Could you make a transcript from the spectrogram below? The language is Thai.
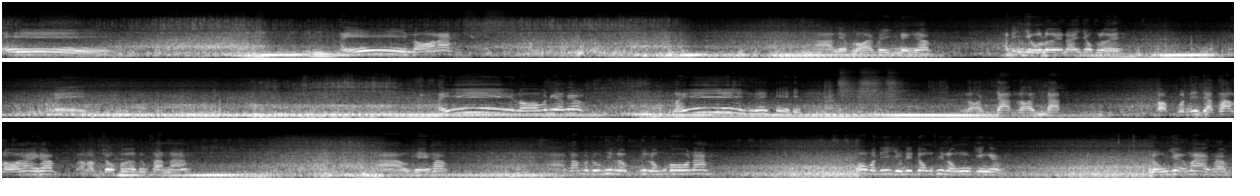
นี่นี่รอนะอ่าเรียบร้อยไปอีกหนึ่งครับ อันนี้อยู่เลยนะยกเลยนี่ ไอ้หล่อมาเนี่ยครับนี่นี่หล่อจัดหล่อจัด ขอบคุณที่จัดท่ารอให้ครับสำหรับโชเฟอร์ทุกคันนะอ่าโอเคครับอ่าครับมาดูพี่หลงพี่หลงโบนะโอ้วันนี้อยู่ในดงพี่หลงจริงอะหลงเยอะมากครับ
